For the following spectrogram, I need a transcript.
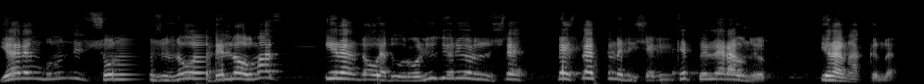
yarın bunun sonucu ne olur belli olmaz. İran'da oynadığı rolü görüyoruz işte. Beklenmedik şekilde tedbirler alınıyor İran hakkında.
